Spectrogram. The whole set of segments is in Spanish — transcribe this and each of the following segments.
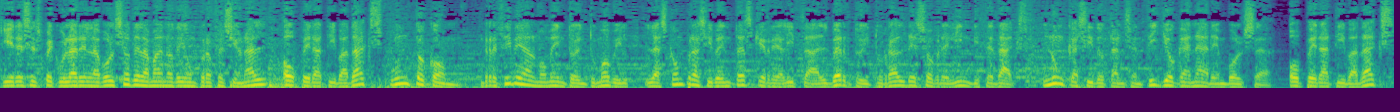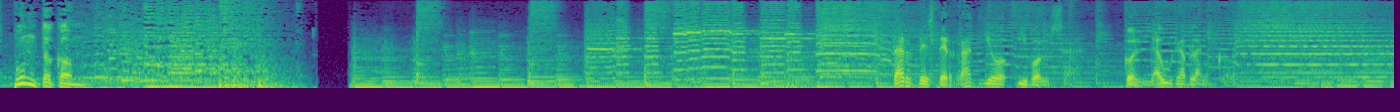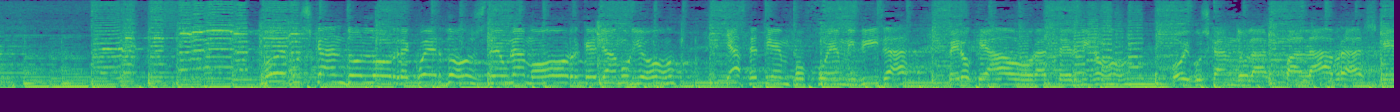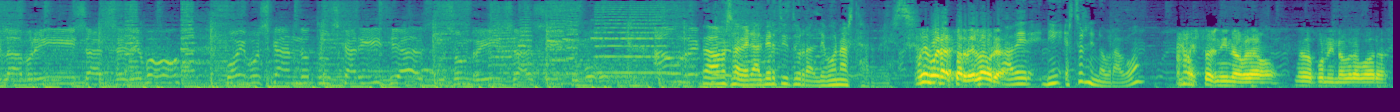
¿Quieres especular en la bolsa de la mano de un profesional? Operativadax.com. Recibe al momento en tu móvil las compras y ventas que realiza Alberto Iturralde sobre el índice DAX. Nunca ha sido tan sencillo ganar en bolsa. Operativadax.com. Tardes de Radio y Bolsa, con Laura Blanco. Buscando los recuerdos de un amor que ya murió, que hace tiempo fue mi vida, pero que ahora terminó. Voy buscando las palabras que la brisa se llevó. Voy buscando tus caricias, tus sonrisas y tu voz. Vamos a ver, Alberto Iturralde, buenas tardes. Muy buenas tardes, Laura. A ver, ni- ¿esto es Nino Bravo? Esto es Nino Bravo. Me dado por Nino Bravo ahora.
